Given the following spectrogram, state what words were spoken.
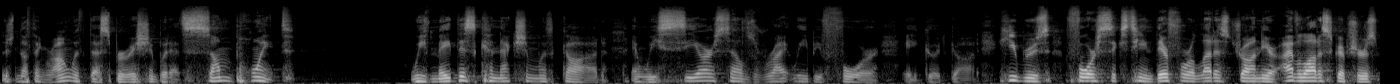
There's nothing wrong with desperation, but at some point, we've made this connection with God and we see ourselves rightly before a good God. Hebrews 4:16 Therefore let us draw near. I have a lot of scriptures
